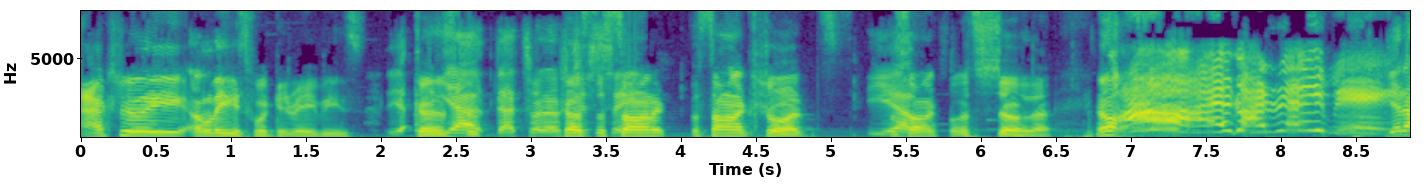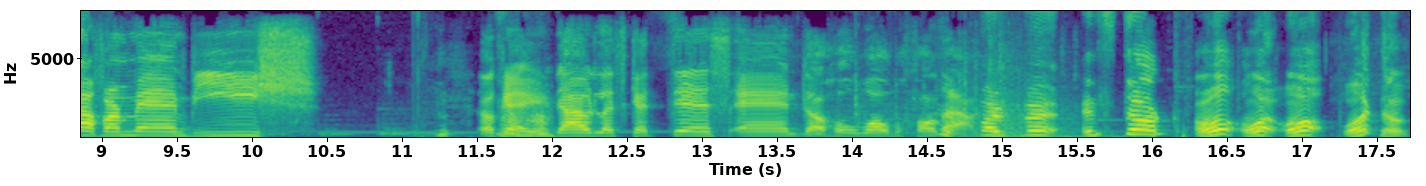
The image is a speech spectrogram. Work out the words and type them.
Actually, Elise would get rabies. Yeah, yeah, that's what I was just the saying. Sonic, the Sonic shorts, yep. the Sonic shorts show that. You know, ah! Get off our man, beesh. Okay, now let's get this, and the whole wall will fall down. My foot, it's stuck. Oh, what, what, what the,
